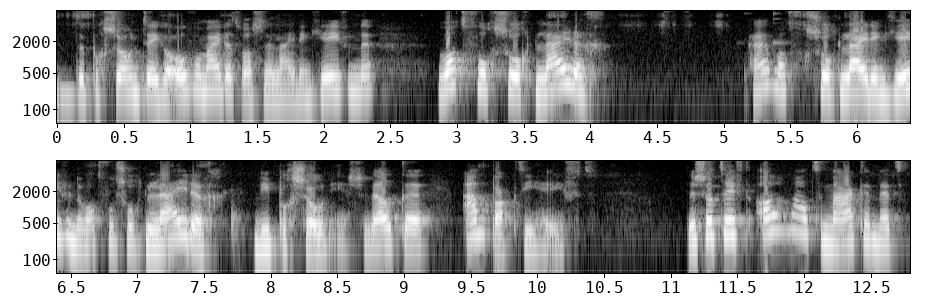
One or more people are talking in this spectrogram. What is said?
de persoon tegenover mij, dat was de leidinggevende, wat voor soort leider, hè, wat voor soort leidinggevende, wat voor soort leider die persoon is, welke aanpak die heeft. Dus dat heeft allemaal te maken met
